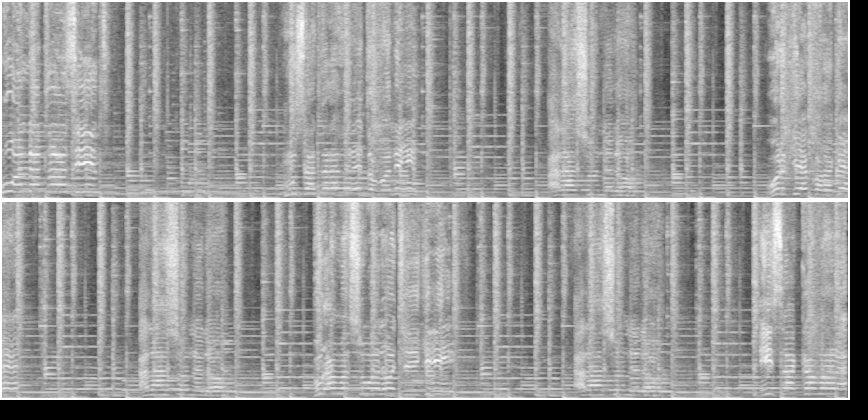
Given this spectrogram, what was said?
Wanda transit Musa Taraware dogoni Ala sunna do ala sone do burama sumano jigi ala sone do isa kamara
